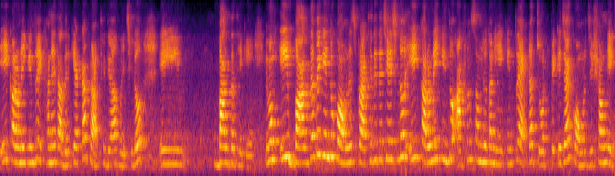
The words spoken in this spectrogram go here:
এই কারণেই কিন্তু এখানে তাদেরকে একটা প্রার্থী দেওয়া হয়েছিল এই বাগদা থেকে। এবং এই বাগদাতে কিন্তু কংগ্রেস প্রার্থী দিতে চেয়েছিল। এই কারণেই কিন্তু আসন সমঝোতা নিয়ে কিন্তু একটা জোট পেকে যায় কংগ্রেসের সঙ্গে।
